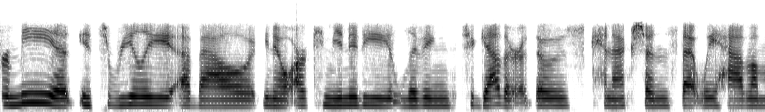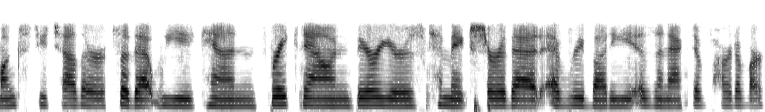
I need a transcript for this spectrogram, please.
For me, it, it's really about, you know, our community living together, those connections that we have amongst each other so that we can break down barriers to make sure that everybody is an active part of our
